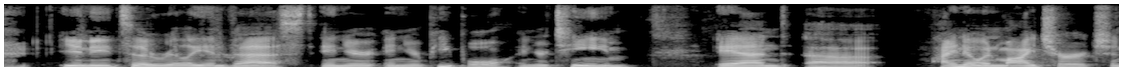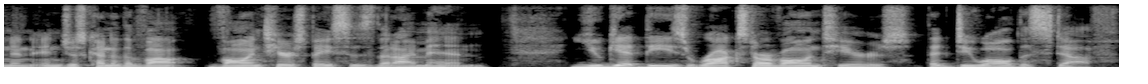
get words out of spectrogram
you need to really invest in your in your people in your team. And uh, I know in my church and in, in just kind of the vo- volunteer spaces that I'm in, you get these rock star volunteers that do all the stuff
